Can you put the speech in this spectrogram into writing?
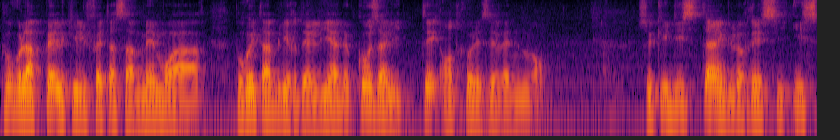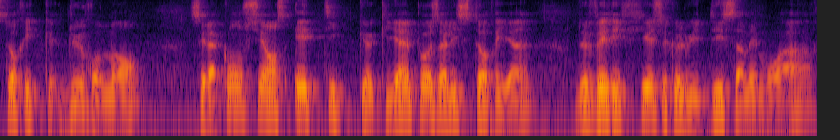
pour l'appel qu'il fait à sa mémoire pour établir des liens de causalité entre les événements. Ce qui distingue le récit historique du roman, c'est la conscience éthique qui impose à l'historien de vérifier ce que lui dit sa mémoire,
